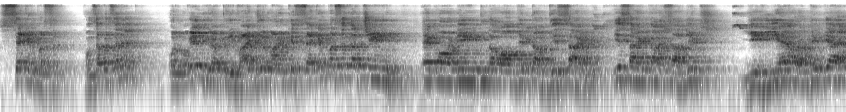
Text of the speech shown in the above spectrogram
सेकंड पर्सन कौन सा पर्सन है? और again you have to revive your mind के second person are changing according to the object of this side इस साइड का सब्जेक्ट ये ही है और ऑब्जेक्ट क्या है?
